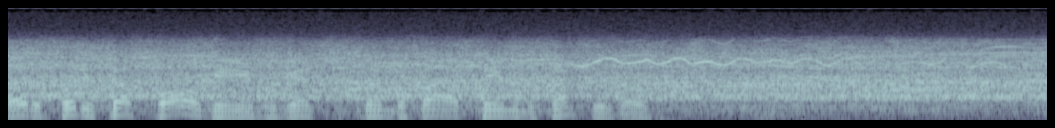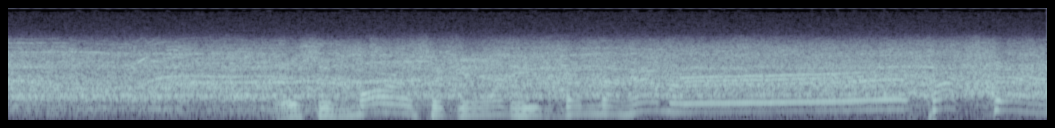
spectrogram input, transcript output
Played a pretty tough ball game against number five team in the country, though. This is Morris again. He's been the hammer. Touchdown!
